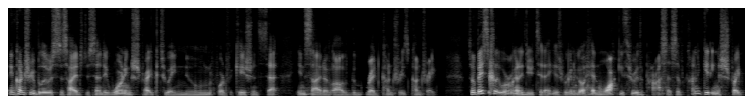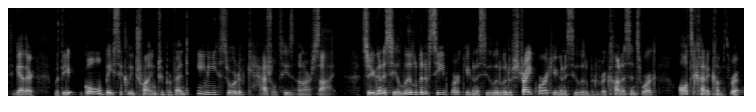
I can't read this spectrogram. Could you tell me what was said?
and Country Blue has decided to send a warning strike to a known fortification set inside of the Red Country's country. So basically what we're going to do today is we're going to go ahead and walk you through the process of kind of getting a strike together with the goal basically trying to prevent any sort of casualties on our side. So you're going to see a little bit of SEAD work, you're going to see a little bit of strike work, you're going to see a little bit of reconnaissance work, all to kind of come through.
